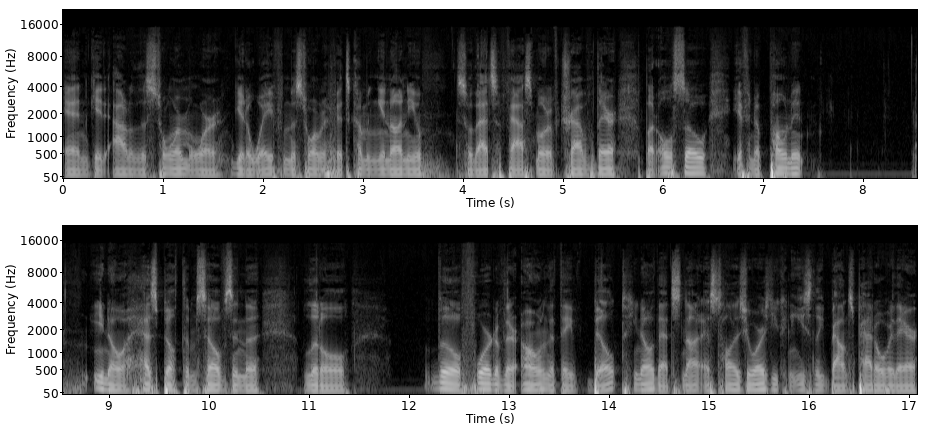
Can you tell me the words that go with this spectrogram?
and get out of the storm or get away from the storm if it's coming in on you. So that's a fast mode of travel there. But also, if an opponent, you know, has built themselves in the little little fort of their own that they've built, you know, that's not as tall as yours, you can easily bounce pad over there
